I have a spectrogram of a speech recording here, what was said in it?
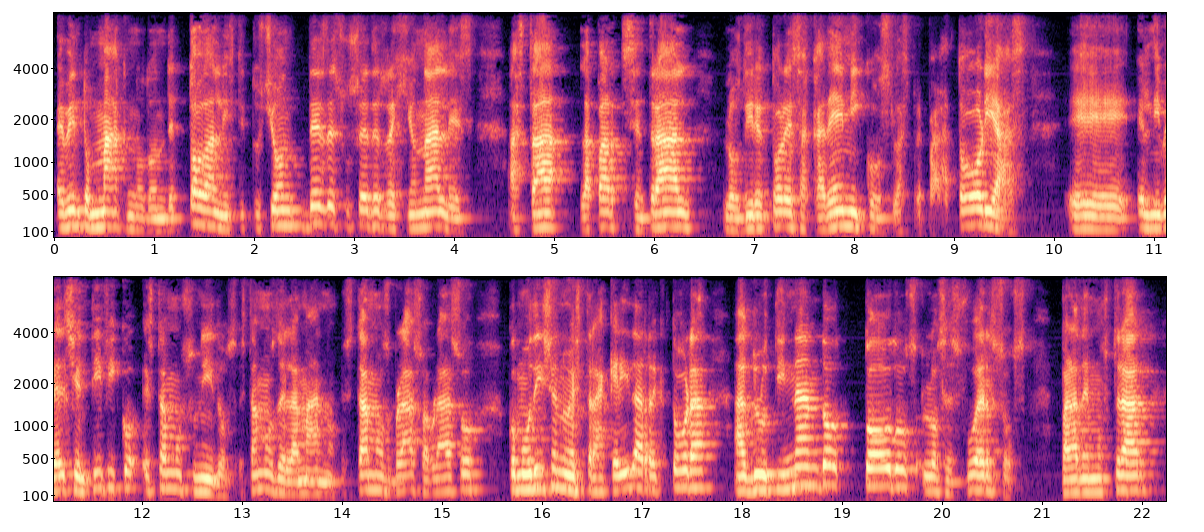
evento magno donde toda la institución, desde sus sedes regionales hasta la parte central, los directores académicos, las preparatorias, eh, el nivel científico, estamos unidos, estamos de la mano, estamos brazo a brazo, como dice nuestra querida rectora, aglutinando todos los esfuerzos para demostrar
